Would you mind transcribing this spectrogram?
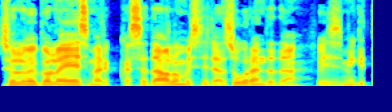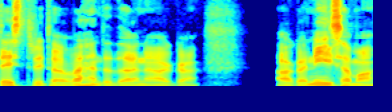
sul võib olla eesmärk, kas seda alumist rida suurendada või siis mingit teist rida vähendada, on ju, aga aga niisama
